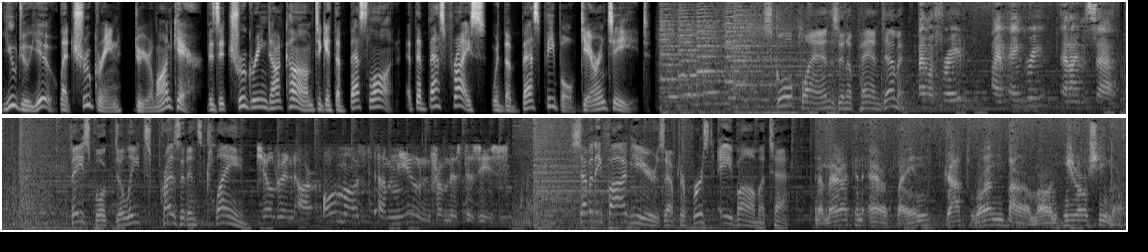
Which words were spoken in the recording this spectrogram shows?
You do you. Let TruGreen do your lawn care. Visit trugreen.com to get the best lawn at the best price with the best people guaranteed. School plans in a pandemic. I'm afraid, I'm angry, and I'm sad. Facebook deletes president's claim. Children are almost immune from this disease. 75 years after first A bomb attack. An American airplane dropped one bomb on Hiroshima.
